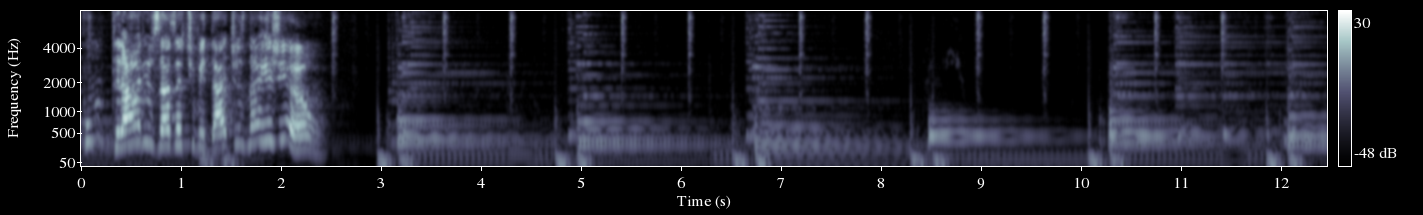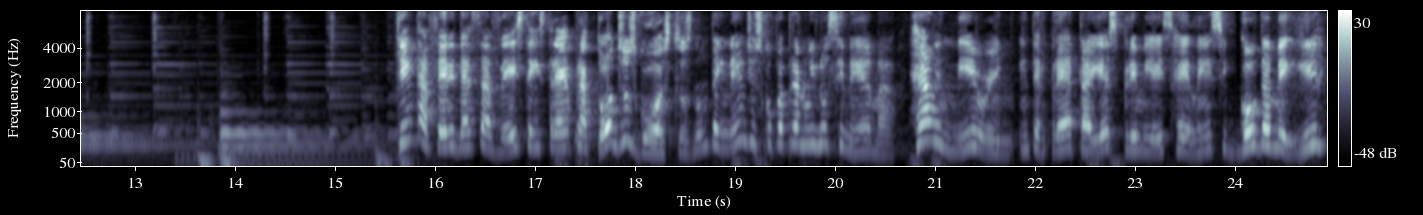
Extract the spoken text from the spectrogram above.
contrários às atividades na região. Quinta-feira e dessa vez tem estreia para todos os gostos, não tem nem desculpa para não ir no cinema. Helen Mirren interpreta a ex-premier israelense Golda Meir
